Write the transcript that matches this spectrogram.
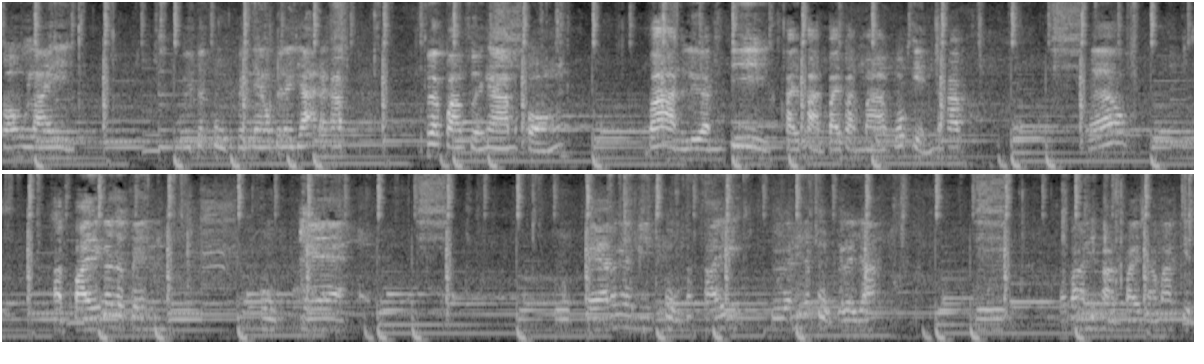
ทองอุไรคือจะปลูกเป็นแนวเป็นระยะนะครับ เพื่อความสวยงามของบ้านเรือนที่ใครผ่านไปผ่านมาพบเห็นนะครับ แล้วถัดไปก็จะเป็นปลูกแพร แล้วก็มีปลูกตะไคร้คืออันนี้จะปลูกเป็นระยะคือชาวบ้านที่ผ่านไปสามารถเก็บ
